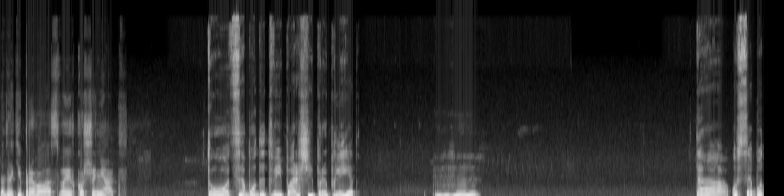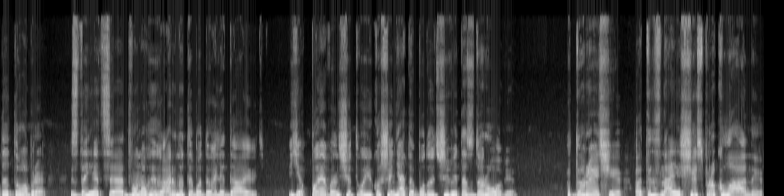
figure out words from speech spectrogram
на такі привела своїх кошенят. То це буде твій перший приплід? Угу. Та усе буде добре. Здається, двоноги гарно тебе доглядають. Я певен, що твої кошенята будуть живі та здорові. До речі, а ти знаєш щось про клани?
